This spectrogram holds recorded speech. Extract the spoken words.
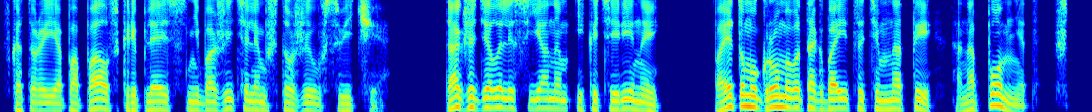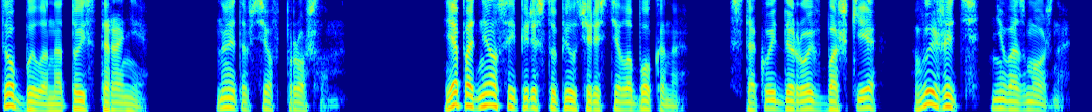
в который я попал, скрепляясь с небожителем, что жил в свече. Так же делали с Яном и Катериной, поэтому Громова так боится темноты, она помнит, что было на той стороне. Но это все в прошлом. Я поднялся и переступил через тело Бокона. С такой дырой в башке выжить невозможно.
